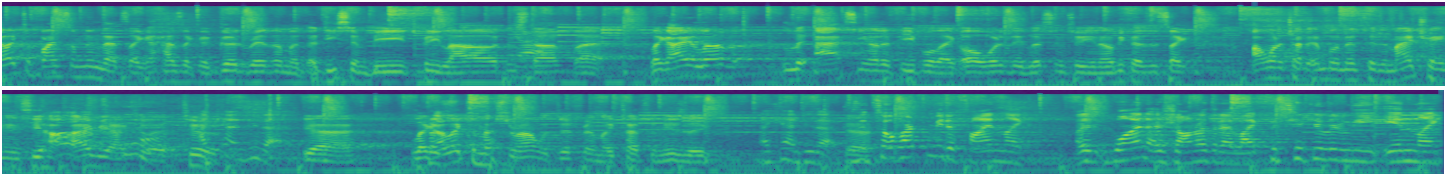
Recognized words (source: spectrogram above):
I like to find something that's like has like a good rhythm, a, a decent beat, it's pretty loud and Yeah. stuff. But like, I love li- asking other people like, oh, what do they listen to, you know, because it's like I want to try to implement it in my training and see how Oh, I react cool. to it too. I can't do that. Yeah. Like I like to mess around with different like types of music. I can't do that because Yeah. it's so hard for me to find like a, one a genre that I like, particularly in like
